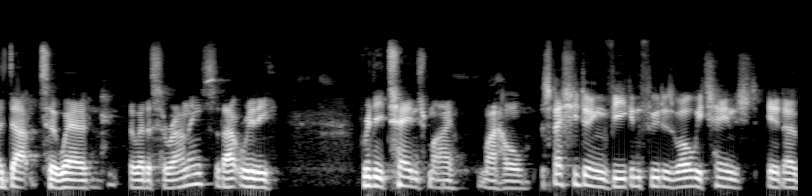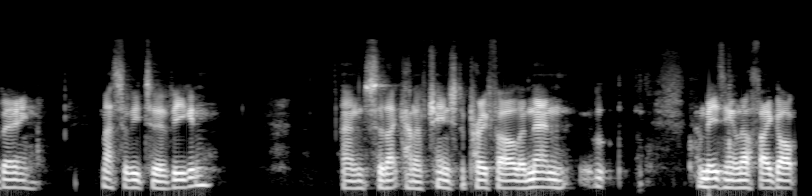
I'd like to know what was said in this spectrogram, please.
adapt to where where the surroundings. So that really really changed my my whole especially doing vegan food as well we changed it Urbane massively to vegan and so that kind of changed the profile and then amazing enough i got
